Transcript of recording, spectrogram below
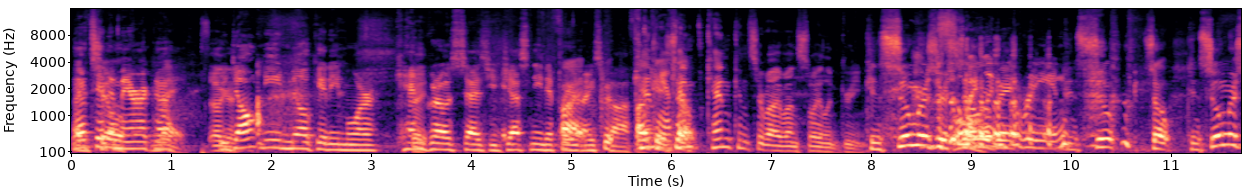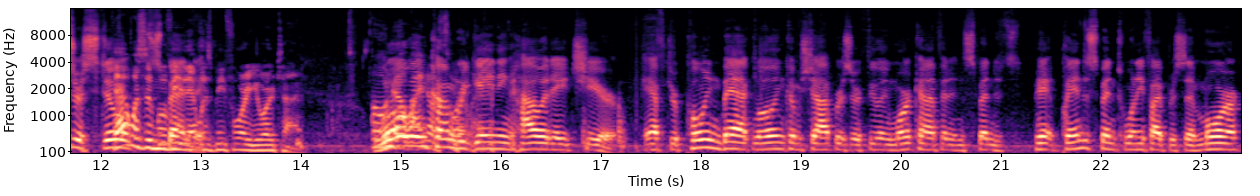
That's in until America. May. You don't need milk anymore. Ken Right. Gross says you just need it for All your right, iced good. coffee. Okay, Ken, so Ken, Ken can survive on Soylent Green. consumers are Soylent celebrating. Green. Consu- so consumers are still That was a movie spending. that was before your time. Oh, no, low I know income Soylent. regaining holiday cheer. After pulling back, low income shoppers are feeling more confident and spend, pa- plan to spend 25% more.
